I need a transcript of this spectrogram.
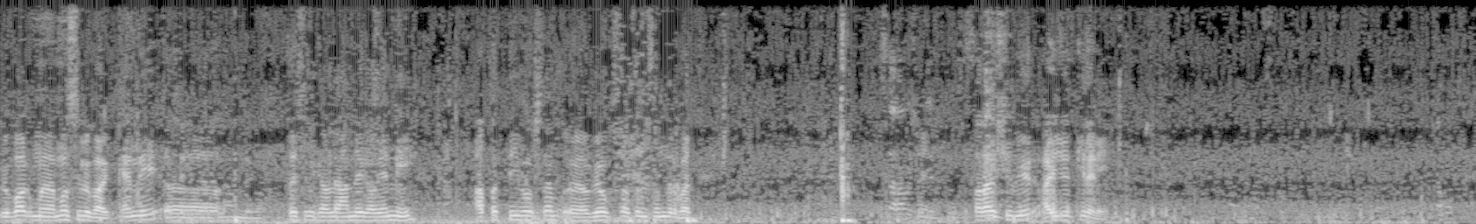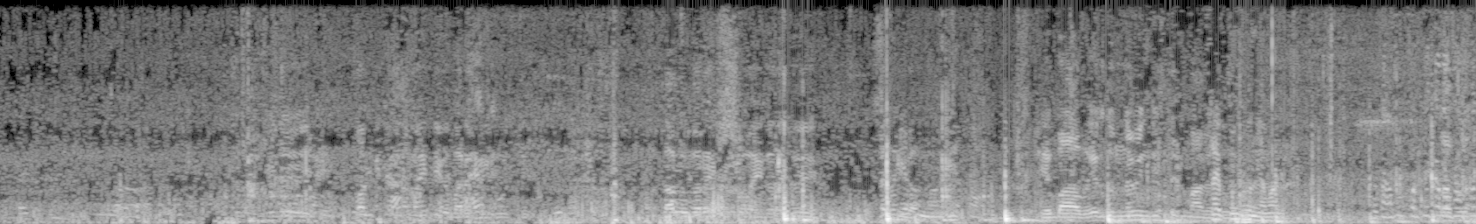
विभाग म- महसूल विभाग यांनी अ, तहसील कार्यालय आंबेगाव यांनी आपत्ती व्यवस्था अ, व्यवस्थापन संदर्भात सराव शिबिर आयोजित केलेले का चालू करायचं हे बाब एकदम नवीन दिसते माग. तर आपण प्रत्येकाला सांगतो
